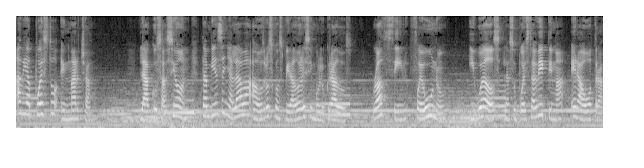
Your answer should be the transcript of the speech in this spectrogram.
había puesto en marcha. La acusación también señalaba a otros conspiradores involucrados. Rothstein fue uno y Wells, la supuesta víctima, era otra.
